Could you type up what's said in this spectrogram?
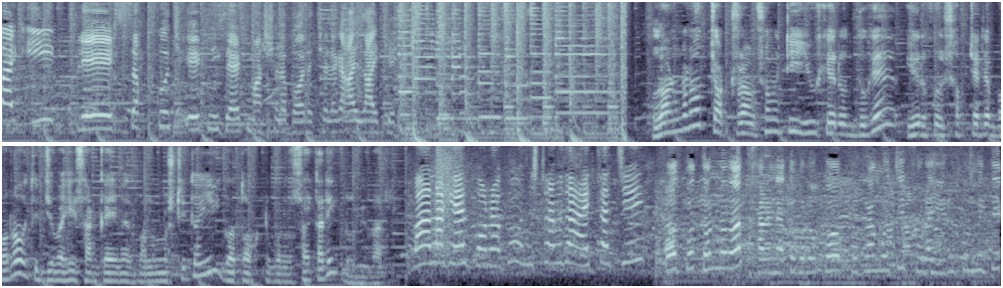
like Eid? प्लेट सब कुछ ए टू जेड माशाल्लाह बहुत अच्छा लगा आई लाइक इट লন্ডনত চট্টগ্রাম সমিতি ইউকের উদ্যোগে ইউরোপের সবচেয়ে বড় ঐতিহ্যবাহী সার্কাই মেজবান অনুষ্ঠিত এই গত অক্টোবরের ছয় তারিখ রবিবার ভালো লাগে বড় অনুষ্ঠানের মধ্যে আইতাছি বহুত বহুত ধন্যবাদ কারণ এত বড় প্রোগ্রাম হচ্ছে পুরো ইউরোপমিতে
